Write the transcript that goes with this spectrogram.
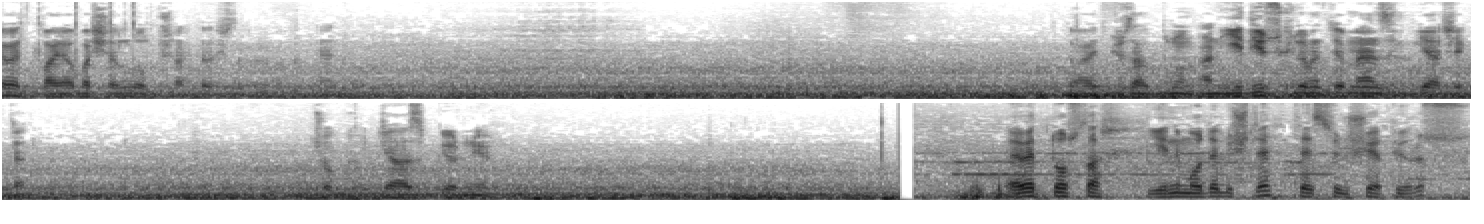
Evet bayağı başarılı olmuş arkadaşlar. Yani gayet güzel. Bunun hani 700 kilometre menzil gerçekten çok cazip görünüyor. Evet dostlar, yeni Model 3 ile test sürüşü yapıyoruz.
